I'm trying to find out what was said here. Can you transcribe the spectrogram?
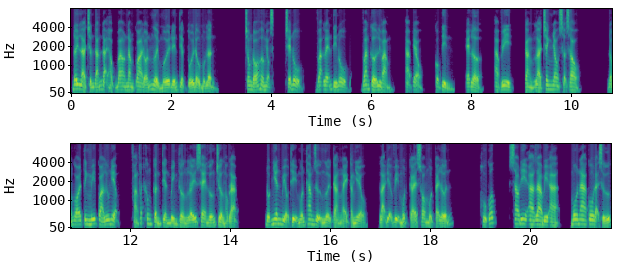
đây là chấn đán đại học bao năm qua đón người mới đến tiệc tối đầu một lần. Trong đó hermes cheno valentino, van cờ libam apple cọp tỉn l av càng là tranh nhau sợ sau. Đóng gói tinh mỹ quà lưu niệm phản phất không cần tiền bình thường lấy xe hướng trường học lạp đột nhiên biểu thị muốn tham dự người càng ngày càng nhiều, lại địa vị một cái so một cái lớn. Hủ quốc, saudi arabia, monaco đại sứ,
